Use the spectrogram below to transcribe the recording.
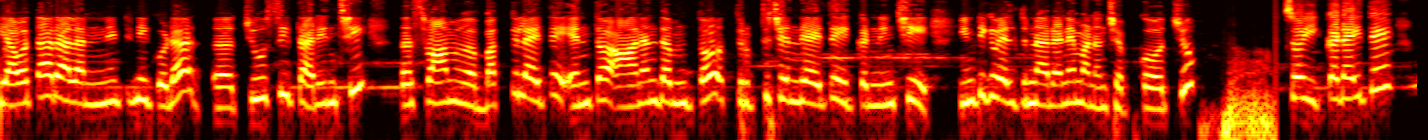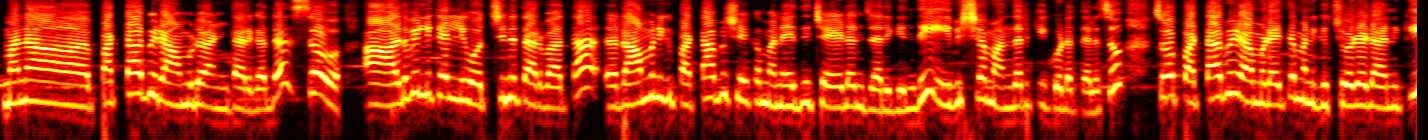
ఈ అవతారాలన్నింటినీ కూడా చూసి తరించి స్వామి భక్తులు అయితే ఎంతో ఆనందంతో తృప్తి చెంది అయితే ఇక్కడ నుంచి ఇంటికి వెళ్తున్నారనే మనం చెప్పుకోవచ్చు. సో ఇక్కడైతే మన పట్టాభిరాముడు అంటారు కదా సో ఆ అడవికి వెళ్ళి వచ్చిన తర్వాత రామునికి పట్టాభిషేకం అనేది చేయడం జరిగింది. ఈ విషయం అందరికీ కూడా తెలుసు. సో పట్టాభిరాముడు అయితే మనకి చూడడానికి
